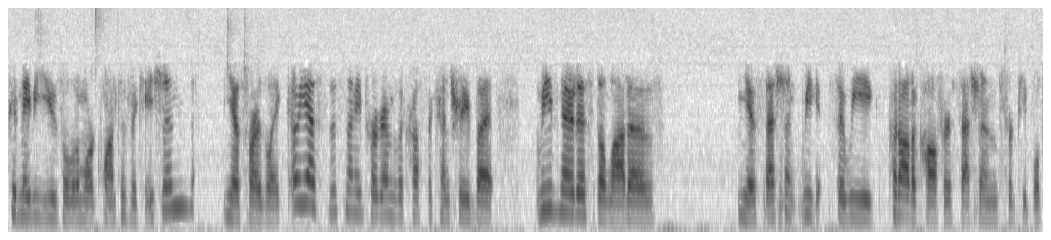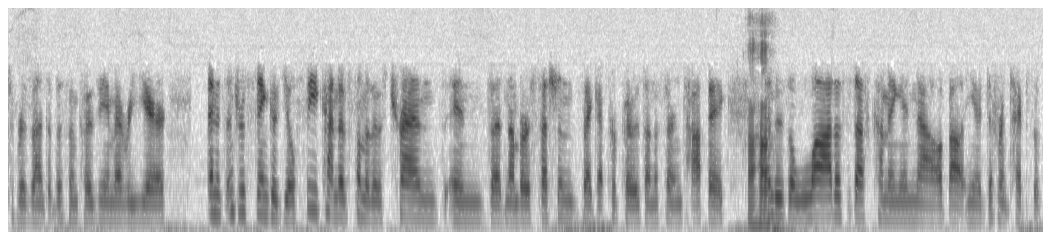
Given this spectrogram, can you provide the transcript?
could maybe use a little more quantification. You know, as far as like, oh yes, this many programs across the country, but we've noticed a lot of, you know, session. We so we put out a call for sessions for people to present at the symposium every year, and it's interesting because you'll see kind of some of those trends in the number of sessions that get proposed on a certain topic. Uh-huh. And there's a lot of stuff coming in now about you know different types of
